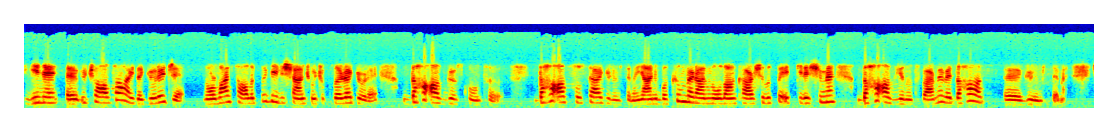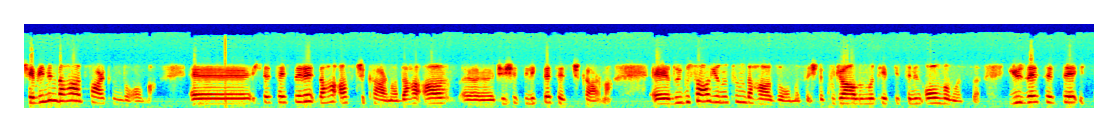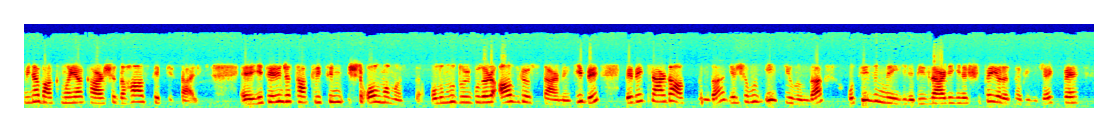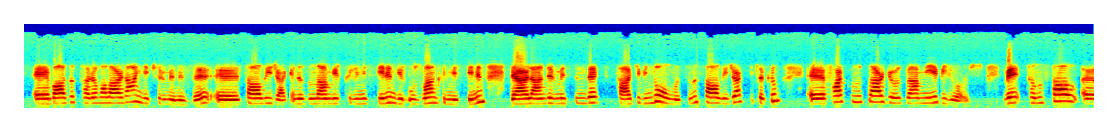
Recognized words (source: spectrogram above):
yine e, 3-6 ayda görece normal sağlıklı gelişen çocuklara göre daha az göz kontağı, daha az sosyal gülümseme yani bakım verenle olan karşılıklı etkileşime daha az yanıt verme ve daha az e, gülümseme. Çevrenin daha az farkında olma. E, işte sesleri daha az çıkarma, daha az e, çeşitlilikte ses çıkarma. E, duygusal yanıtın daha az olması, işte kucağa alınma tepkisinin olmaması, yüze, sese, ismine bakmaya karşı daha az tepkisellik, e, yeterince taklitin işte olmaması, olumlu duyguları az gösterme gibi bebeklerde aslında yaşamın ilk yılında otizmle ilgili bizlerde yine şüphe yaratabilecek ve e, bazı taramalardan geçirmemizi e, sağlayacak. En azından bir klinisyenin, bir uzman klinisyenin değerlendirmesinde, takibinde olmasını sağlayacak bir takım e, farklılıklar gözlemleyebiliyoruz. Ve tanısal e,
